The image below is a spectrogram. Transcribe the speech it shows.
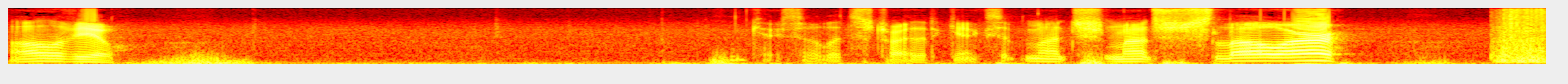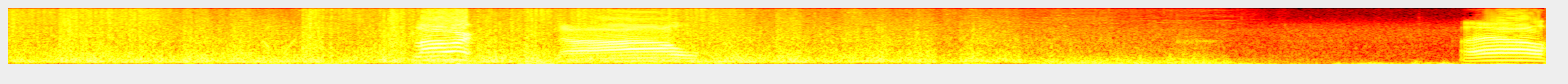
All of you. Okay, so let's try that again, except much, much slower. Flower! No! Well,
